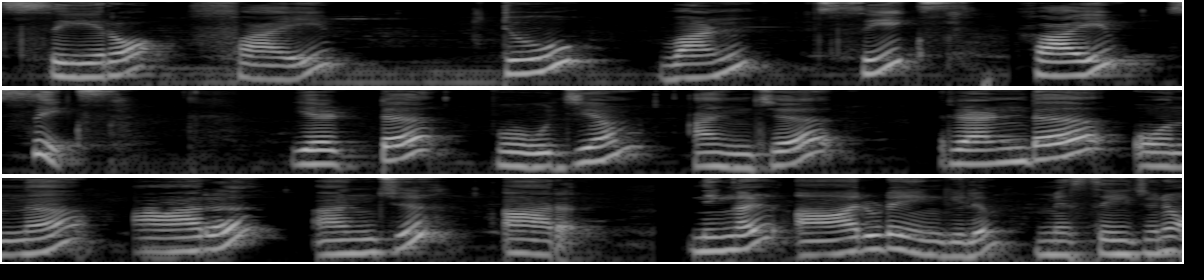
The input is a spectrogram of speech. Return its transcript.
zero five two one six five six എട്ട് പൂജ്യം അഞ്ച് രണ്ട് ഒന്ന് ആറ് അഞ്ച് ആറ്. നിങ്ങൾ ആരുടെയെങ്കിലും മെസ്സേജിനോ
